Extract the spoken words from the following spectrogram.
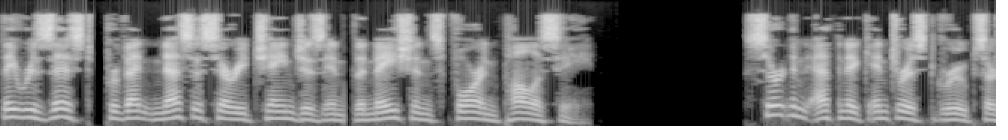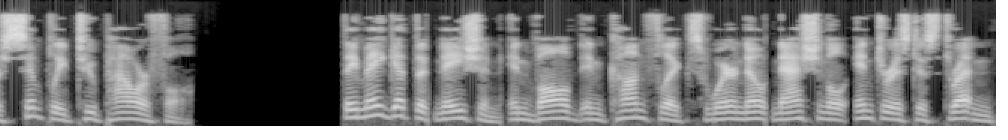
They resist, prevent necessary changes in the nation's foreign policy. Certain ethnic interest groups are simply too powerful. They may get the nation involved in conflicts where no national interest is threatened.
